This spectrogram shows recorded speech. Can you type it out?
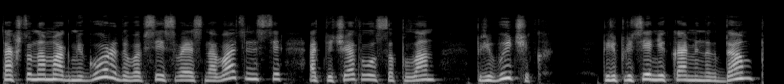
Так что на магме города во всей своей основательности отпечатывался план привычек, переплетение каменных дамб,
